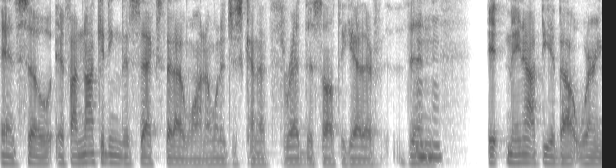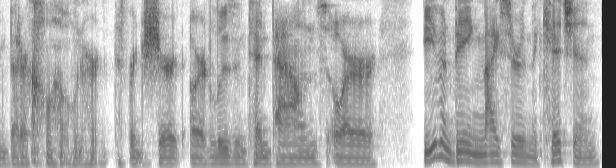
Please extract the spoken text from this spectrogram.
And so if I'm not getting the sex that I want, I want to just kind of thread this all together, then mm-hmm. it may not be about wearing better cologne or a different shirt or losing 10 pounds or even being nicer in the kitchen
